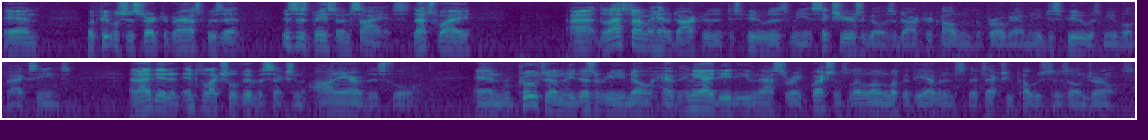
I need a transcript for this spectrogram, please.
And what people should start to grasp is that this is based on science. That's why uh, the last time I had a doctor that disputed with me six years ago, was a doctor called into the program and he disputed with me about vaccines. And I did an intellectual vivisection on air of this fool and proved to him that he doesn't really know, have any idea to even ask the right questions, let alone look at the evidence that's actually published in his own journals.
